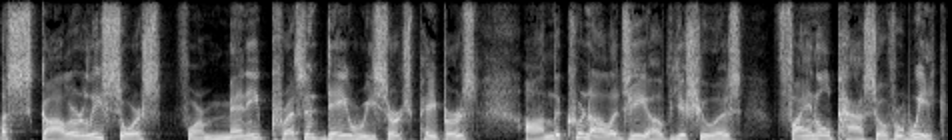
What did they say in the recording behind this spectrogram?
a scholarly source for many present day research papers on the chronology of Yeshua's final Passover week.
